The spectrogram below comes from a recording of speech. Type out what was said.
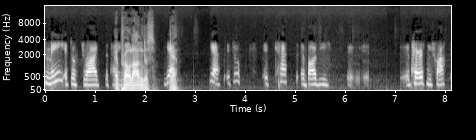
to me, it just dragged the pain. It prolonged it. Yes. Yes, it just it kept a body, a person trapped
